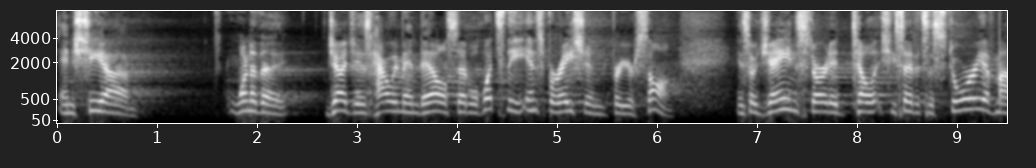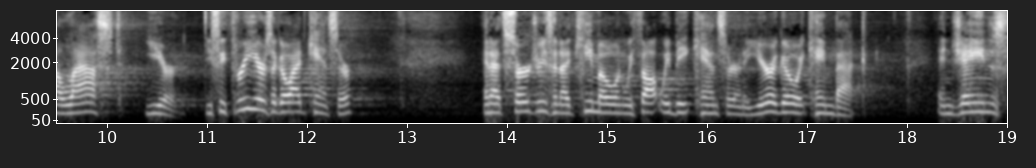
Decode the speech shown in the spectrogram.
And she, uh, one of the judges, Howie Mandel, said, Well, what's the inspiration for your song? And so Jane started telling, she said, It's a story of my last year. You see, three years ago, I had cancer and I had surgeries and I had chemo, and we thought we beat cancer. And a year ago, it came back. And Jane's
